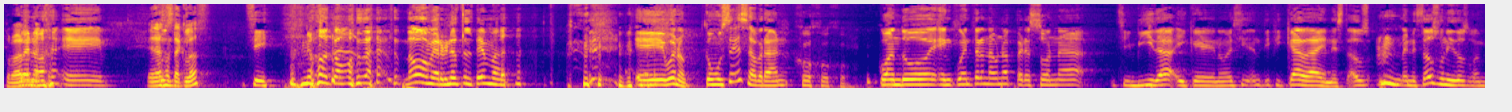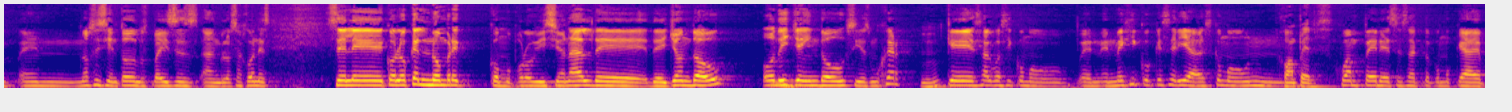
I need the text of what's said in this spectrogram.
Bueno, eh, ¿Era pues, Santa Claus? Sí. No, como, no, me arruinaste el tema. Eh, bueno, como ustedes sabrán, Jo, jo, jo. cuando encuentran a una persona sin vida y que no es identificada en Estados, en Estados Unidos o en, en- no sé si en todos los países anglosajones, se le coloca el nombre como provisional de, de John Doe o de Jane Doe si es mujer, que es algo así como en, en México, ¿qué sería? Es como un... Juan Pérez. Juan Pérez, exacto, como que hay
